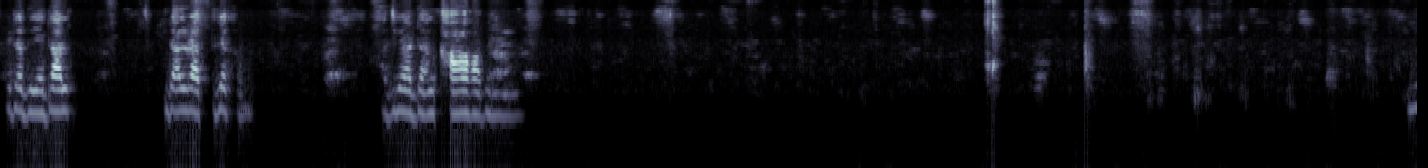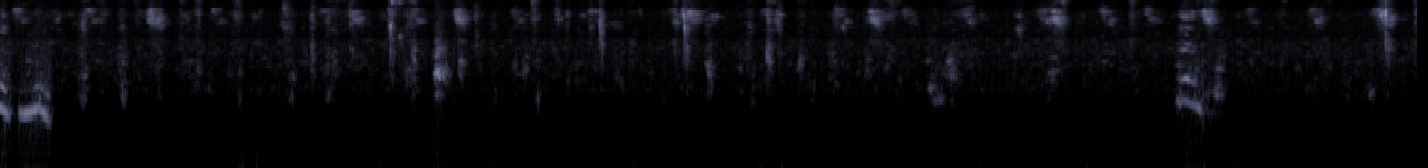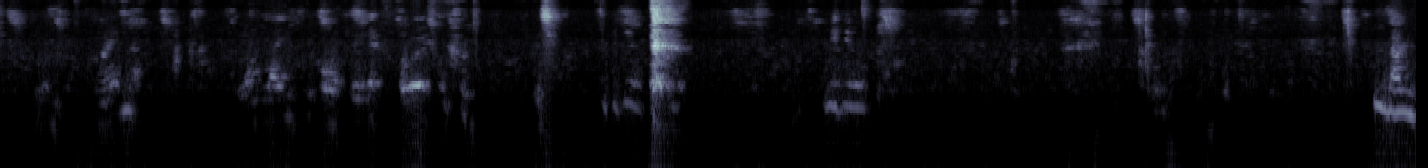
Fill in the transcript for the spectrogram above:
এটা দিয়ে ডাল ডাল রাত্রে খাব। আজকে আর ডাল খাওয়া হবে না। হুম, দারুণ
